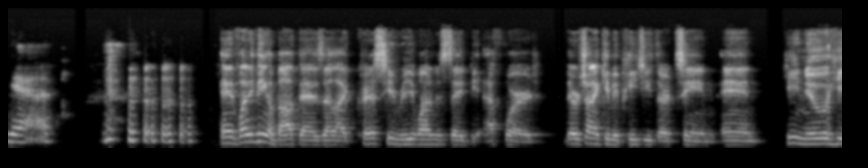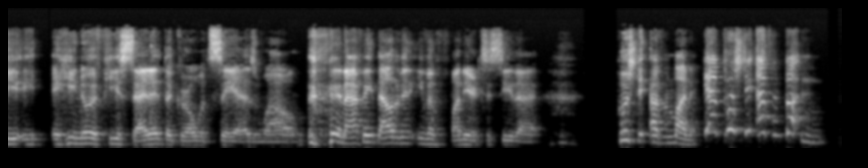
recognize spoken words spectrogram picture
yeah. And funny thing about that is that like Chris, he really wanted to say the F word. They were trying to keep it PG thirteen, and he knew he he knew if he said it, the girl would say it as well. and I think that would have been even funnier to see that. Push the effing button. Yeah, push the effing button.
